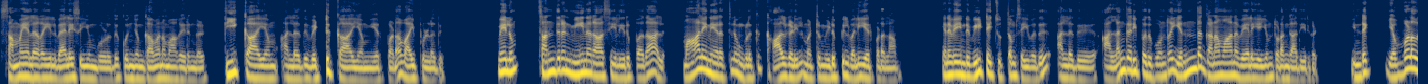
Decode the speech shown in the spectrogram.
சமையலறையில் வேலை செய்யும் பொழுது கொஞ்சம் கவனமாக இருங்கள். தீக்காயம் அல்லது வெட்டுக்காயம் ஏற்பட வாய்ப்புள்ளது. மேலும் சந்திரன் மீன ராசியில் இருப்பதால் மாலை நேரத்தில் உங்களுக்கு கால்களில் மற்றும் இடுப்பில் வலி ஏற்படலாம். எனவே இன்று வீட்டை சுத்தம் செய்வது அல்லது அலங்கரிப்பது போன்ற எந்த கனமான வேலையையும் தொடங்காதீர்கள். இன்றைக்கு எவ்வளவு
